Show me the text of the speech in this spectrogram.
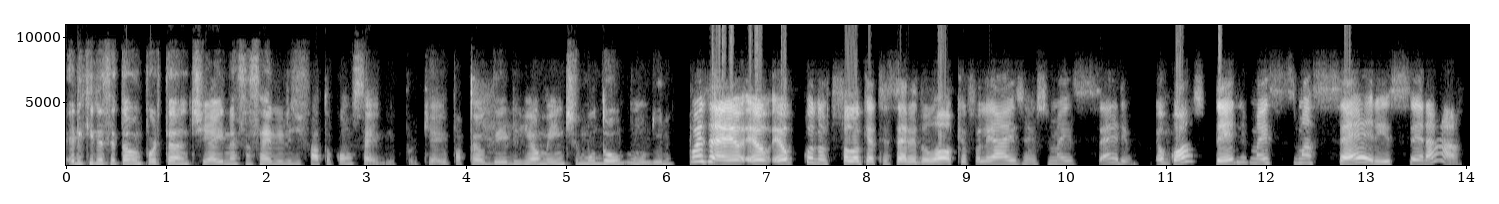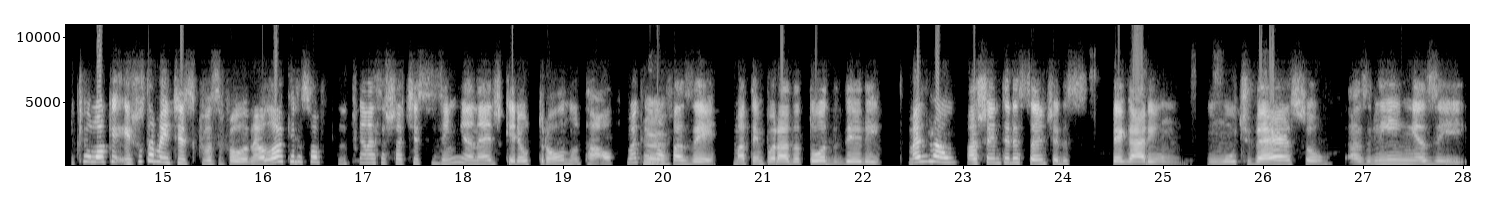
Ele queria ser tão importante, e aí nessa série ele de fato consegue, porque aí o papel dele realmente mudou o mundo, né? Pois é, eu, eu, eu, quando falou que ia ter série do Loki, eu falei, ai, gente, mas sério? Eu gosto dele, mas uma série, será? Porque o Loki, e justamente isso que você falou, né? O Loki, ele só fica nessa chaticezinha, né, de querer o trono e tal. Como é que eles É. vão fazer uma temporada toda dele? Mas não, achei interessante eles pegarem um, um multiverso, as linhas e,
